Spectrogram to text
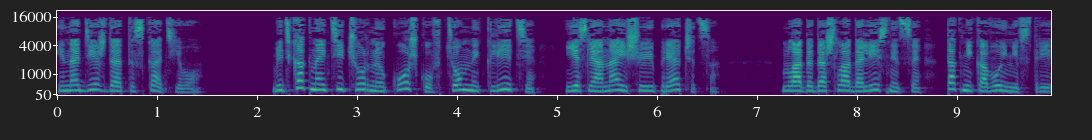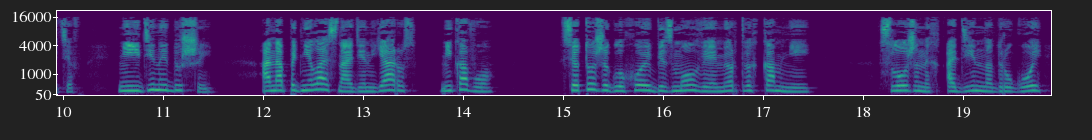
и надежды отыскать его. Ведь как найти черную кошку в темной клете, если она еще и прячется? Млада дошла до лестницы, так никого и не встретив, ни единой души. Она поднялась на один ярус. Никого. Все то же глухое безмолвие мертвых камней, сложенных один на другой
